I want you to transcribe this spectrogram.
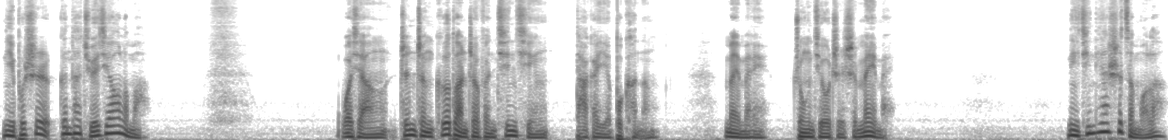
你不是跟他绝交了吗？我想真正割断这份亲情大概也不可能，妹妹终究只是妹妹。你今天是怎么了？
